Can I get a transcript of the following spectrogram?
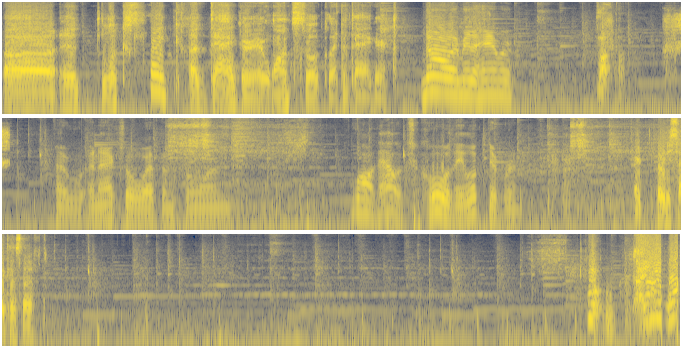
Uh, it looks like a dagger. It wants to look like a dagger. No, I made a hammer! An actual weapon for once. Wow, that looks cool. They look different. Alright, 30 seconds left. I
